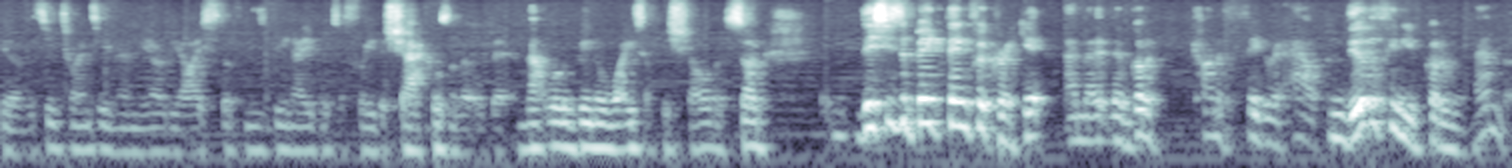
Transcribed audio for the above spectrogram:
you know the T20 and then the ODI stuff, and he's been able to free the shackles a little bit, and that will have been a weight off his shoulders. So this is a big thing for cricket, and they, have got to kind of figure it out. And the other thing you've got to remember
